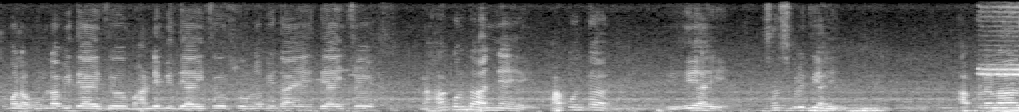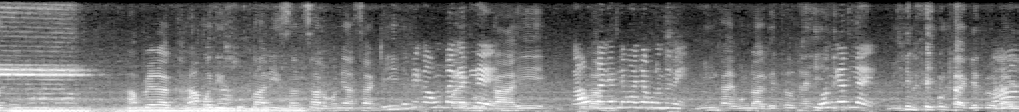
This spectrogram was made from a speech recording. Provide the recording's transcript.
तुम्हाला हुंडा बी द्यायचं भांडे बी द्यायचं सोनं बी द्याय द्यायचं. हा कोणता अन्याय आहे? हा कोणता हे आहे? संस्कृती आहे. आपल्याला आपल्याला घरामध्ये सुख आणि संसार होण्यासाठी तुम्ही का हुंडा काय घेतले आहे का हुंडा बघा, घेतले माझ्याकडून तुम्ही मी काय हुंडा घेतलो नाही कोण घेतलंय मी नाही हुंडा घेतलो हा? नाही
